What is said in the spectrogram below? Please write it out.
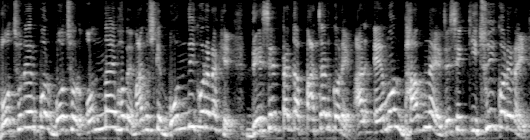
বছরের পর বছর অন্যায়ভাবে মানুষকে বন্দি করে রাখে, দেশের টাকা পাচার করে, আর এমন ভাব নেয় যে সে কিছুই করে নাই,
